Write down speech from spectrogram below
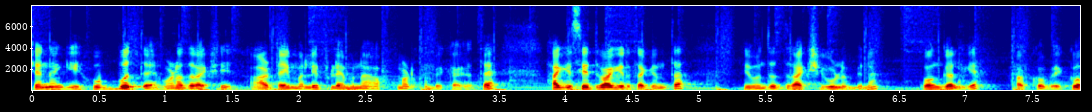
ಚೆನ್ನಾಗಿ ಹುಬ್ಬುತ್ತೆ ಒಣ ದ್ರಾಕ್ಷಿ, ಆ ಟೈಮಲ್ಲಿ ಫ್ಲೇಮನ್ನು ಆಫ್ ಮಾಡ್ಕೊಬೇಕಾಗತ್ತೆ. ಹಾಗೆ ಸಿದ್ಧವಾಗಿರ್ತಕ್ಕಂಥ ಈ ಒಂದು ದ್ರಾಕ್ಷಿ ಗುಳುಂಬಿನ ಪೊಂಗಲ್ಗೆ ಹಾಕ್ಕೋಬೇಕು.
